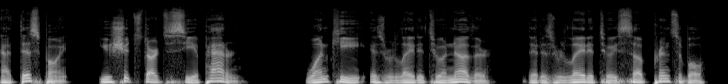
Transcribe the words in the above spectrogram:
At this point, you should start to see a pattern. One key is related to another that is related to a sub principle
